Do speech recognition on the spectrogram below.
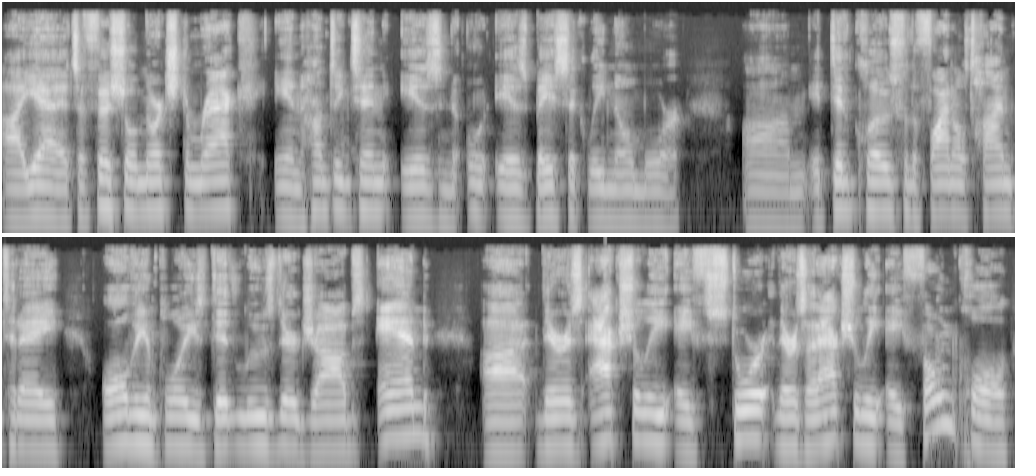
uh, yeah, it's official. Nordstrom Rack in Huntington is no, is basically no more. Um, it did close for the final time today. All the employees did lose their jobs, and uh, there is actually a store. There's an, actually a phone call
